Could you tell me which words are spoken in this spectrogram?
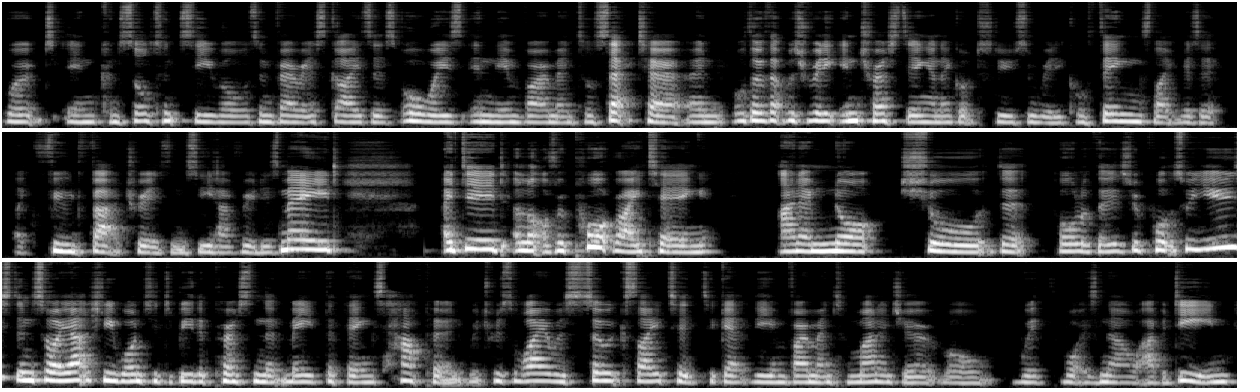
worked in consultancy roles in various guises, always in the environmental sector. And although that was really interesting and I got to do some really cool things like visit like food factories and see how food is made, I did a lot of report writing and I'm not sure that all of those reports were used. And so I actually wanted to be the person that made the things happen, which was why I was so excited to get the environmental manager role with what is now Aberdeen.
